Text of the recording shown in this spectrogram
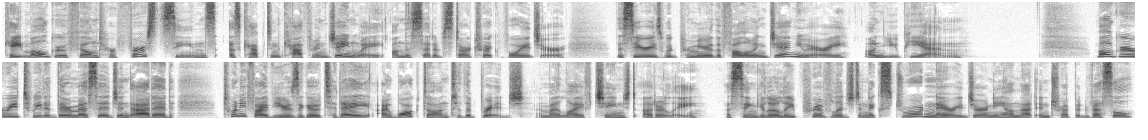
Kate Mulgrew filmed her first scenes as Captain Kathryn Janeway on the set of Star Trek Voyager. The series would premiere the following January on UPN. Mulgrew retweeted their message and added, 25 years ago today, I walked onto the bridge and my life changed utterly. A singularly privileged and extraordinary journey on that intrepid vessel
